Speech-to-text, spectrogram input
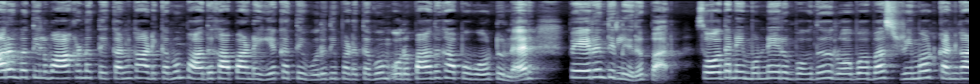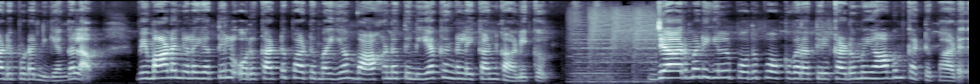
ஆரம்பத்தில் வாகனத்தை கண்காணிக்கவும் பாதுகாப்பான இயக்கத்தை உறுதிப்படுத்தவும் ஒரு பாதுகாப்பு ஓட்டுநர் பேருந்தில் இருப்பார். சோதனை முன்னேறும் போது ரோபோபஸ் ரிமோட் கண்காணிப்புடன் இயங்கலாம். விமான நிலையத்தில் ஒரு கட்டுப்பாட்டு மையம் வாகனத்தின் இயக்கங்களை கண்காணிக்கும். ஜெர்மனியில் பொது போக்குவரத்தில் கடுமையாகும் கட்டுப்பாடு.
